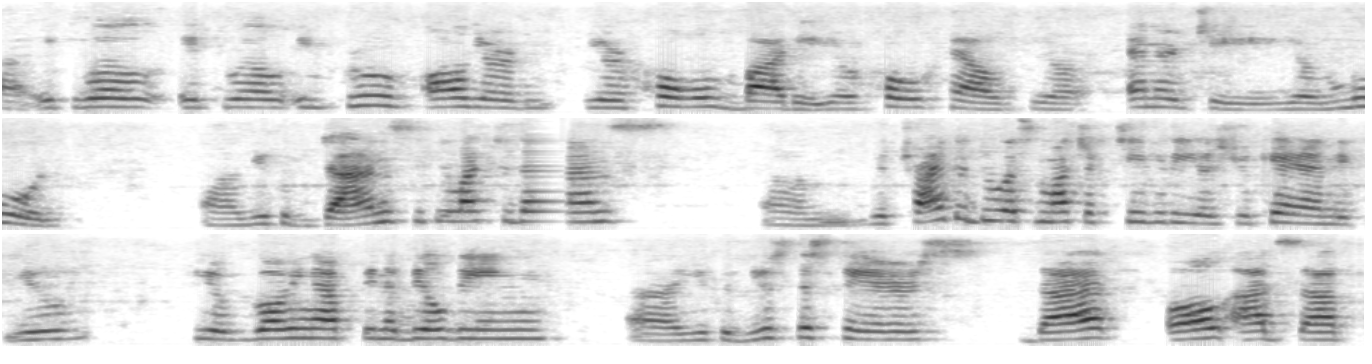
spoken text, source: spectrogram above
uh, it will it will improve all your your whole body, your whole health, your energy, your mood. Uh, you could dance if you like to dance. Um, you try to do as much activity as you can. If you if you're going up in a building, uh, you could use the stairs that all adds up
